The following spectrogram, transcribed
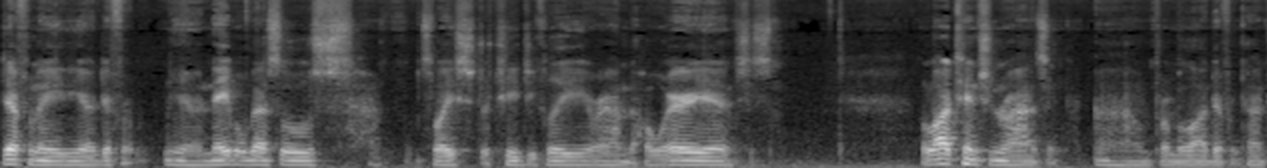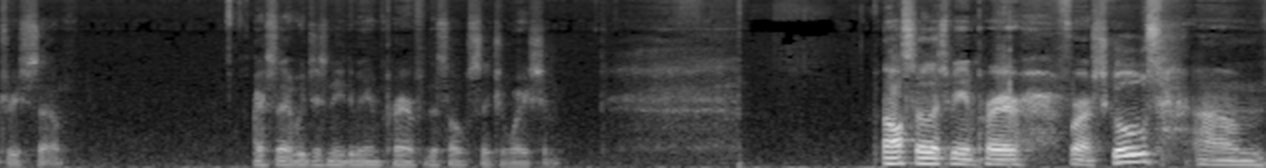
definitely, you know, different, you know, naval vessels placed strategically around the whole area. It's just a lot of tension rising um, from a lot of different countries. So, I said, we just need to be in prayer for this whole situation. Also, let's be in prayer for our schools. Um,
